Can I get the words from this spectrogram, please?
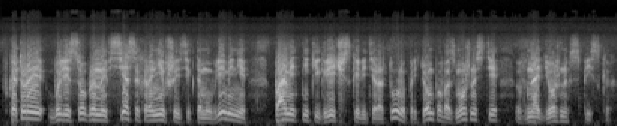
в которой были собраны все сохранившиеся к тому времени памятники греческой литературы, притом по возможности в надежных списках.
